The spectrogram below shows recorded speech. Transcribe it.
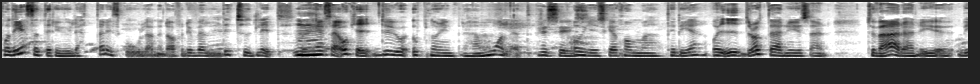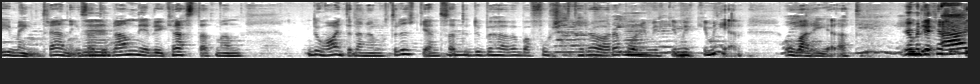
på det sättet är det ju lättare i skolan idag för det är väldigt tydligt. Då kan jag säga, okej, du uppnår inte det här målet. Precis. Okej, ska jag komma till det? Och i idrott är det ju så här, tyvärr är det ju, det är ju mängdträning. Så att Mm. ibland är det ju krasst att man, du har inte den här motoriken så Mm. att du behöver bara fortsätta röra på dig mycket, mycket mer. Och varierat. Ja, men det, det är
